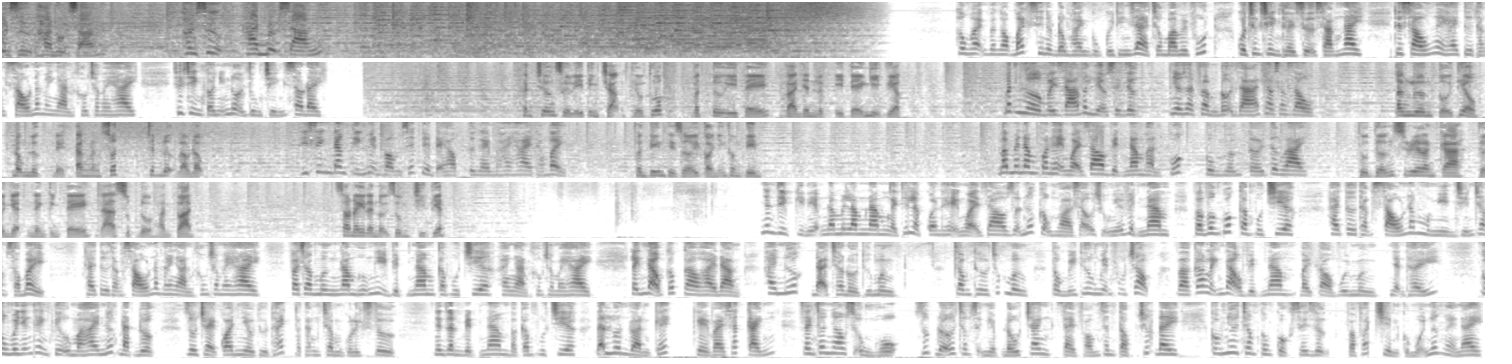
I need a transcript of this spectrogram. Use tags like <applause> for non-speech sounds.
Thời sự Hà Nội sáng. Thời sự Hà Nội sáng. Hồng Hạnh và Ngọc Bách xin được đồng hành cùng quý thính giả trong 30 phút của chương trình Thời sự sáng nay, thứ sáu ngày 24 tháng 6 năm 2022. Chương trình có những nội dung chính sau đây. Khẩn trương xử lý tình trạng thiếu thuốc, vật tư y tế và nhân lực y tế nghỉ việc. Bất ngờ với giá vật liệu xây dựng, nhiều sản phẩm đội giá theo xăng dầu. Tăng lương tối thiểu, động lực để tăng năng suất, chất lượng lao động. Thí sinh đăng ký nguyện vọng xét tuyển đại học từ ngày 22 tháng 7. Phần tin thế giới có những thông tin 30 năm quan hệ ngoại giao Việt Nam Hàn Quốc cùng hướng tới tương lai. Thủ tướng Sri Lanka thừa nhận nền kinh tế đã sụp đổ hoàn toàn. Sau đây là nội dung chi tiết. Nhân dịp kỷ niệm 55 năm ngày thiết lập quan hệ ngoại giao giữa nước Cộng hòa xã hội chủ nghĩa Việt Nam và Vương quốc Campuchia 24 tháng 6 năm 1967, 24 tháng 6 năm 2022 và chào mừng năm hữu nghị Việt Nam Campuchia 2022, lãnh đạo cấp cao hai đảng, hai nước đã trao đổi thư mừng. Trong thư chúc mừng, Tổng Bí thư Nguyễn Phú Trọng và các lãnh đạo Việt Nam bày tỏ vui mừng nhận thấy cùng với những thành tựu mà hai nước đạt được dù trải qua nhiều thử thách và thăng trầm của lịch sử, nhân dân Việt Nam và Campuchia đã luôn đoàn kết, kề vai sát cánh, dành cho nhau sự ủng hộ, giúp đỡ trong sự nghiệp đấu tranh, giải phóng dân tộc trước đây, cũng như trong công cuộc xây dựng và phát triển của mỗi nước ngày nay.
